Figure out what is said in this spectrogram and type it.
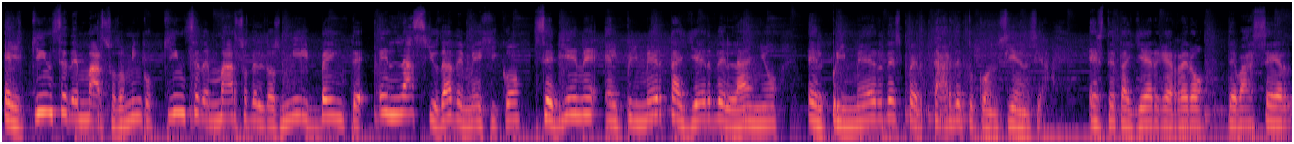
El 15 de marzo, domingo 15 de marzo del 2020, en la Ciudad de México, se viene el primer taller del año, el primer despertar de tu conciencia. Este taller guerrero te va a hacer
